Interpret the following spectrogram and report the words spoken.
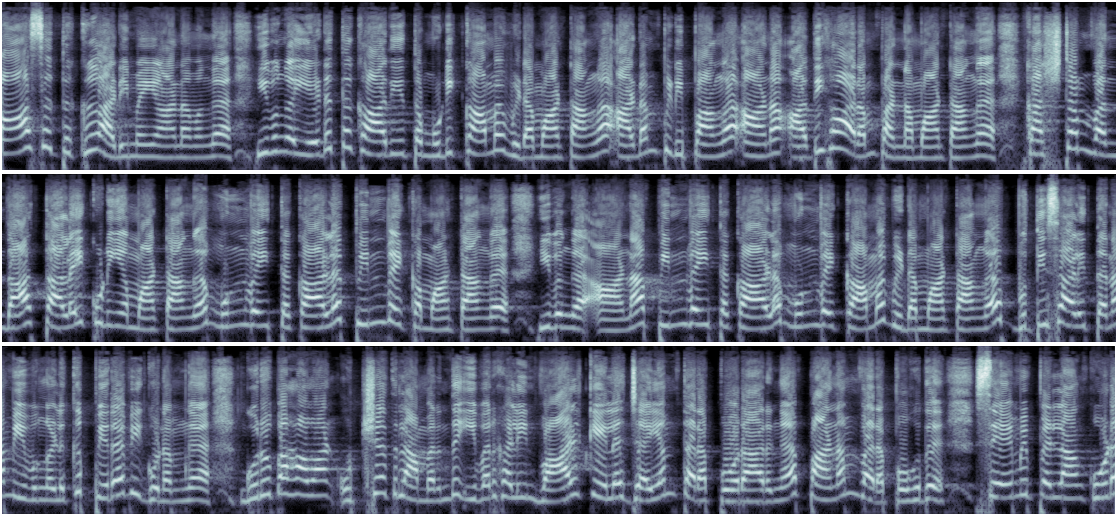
பாசத்துக்கு அடிமையானவங்க. இவங்க எடுத்த காரியத்தை முடிக்காம விட மாட்டாங்க அடம் பிடிப்பாங்க ஆனா அதிகாரம் பண்ண மாட்டாங்க. கஷ்டம் வந்தா தலை குனிய மாட்டாங்க முன் வைத்த கால பின் வைக்க மாட்டாங்க. இவங்க ஆனா பின் வைத்த கால முன் வைக்காம விட மாட்டாங்க புத்திசாலித்தனம் இவங்களுக்கு பிறவி குணம்ங்க. குரு பகவான் உச்சத்துல அமர்ந்து இவர்களின் வாழ்க்கையில ஜெயம் தர போறாருங்க. பணம் வரப்போகுது. சேமிப்பெல்லாம் கூட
